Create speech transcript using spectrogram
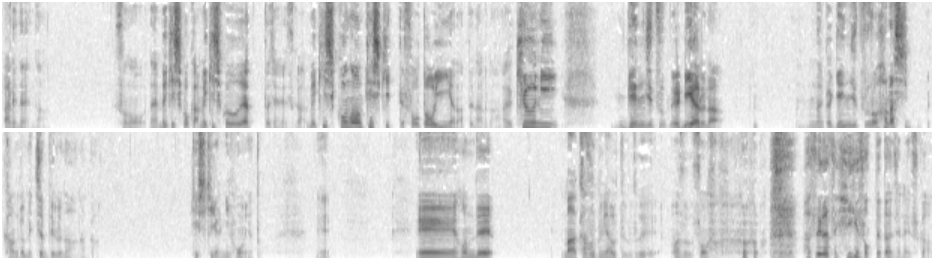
あれだよな。その、なメキシコか。メキシコやったじゃないですか。メキシコの景色って相当いいんやなってなるな。なんか急に、現実、リアルな、なんか現実の話感がめっちゃ出るな。なんか、景色が日本やと。ね。えー、ほんで、まあ家族に会うということで、まずその 長谷川さん髭剃ってたじゃないですか。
